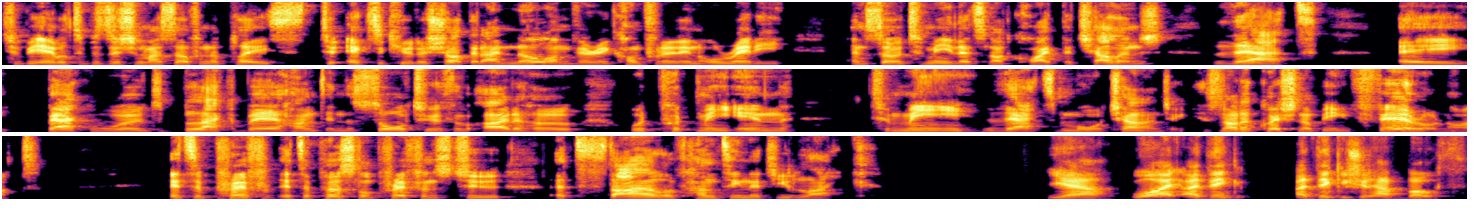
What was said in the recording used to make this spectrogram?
to be able to position myself in a place to execute a shot that I know I'm very confident in already. And so to me, that's not quite the challenge that a backwoods black bear hunt in the sawtooth of Idaho would put me in. To me, that's more challenging. It's not a question of being fair or not. It's a pref- It's a personal preference to a style of hunting that you like. Yeah. Well, I, I think I think you should have both.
